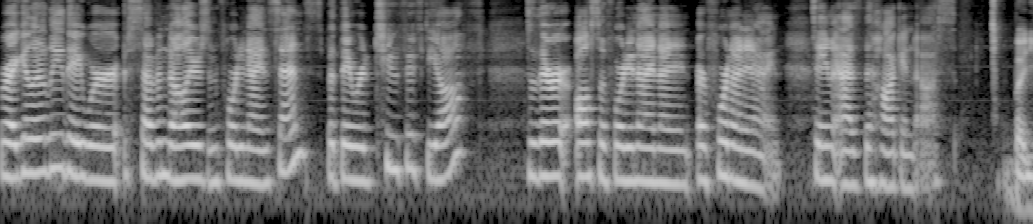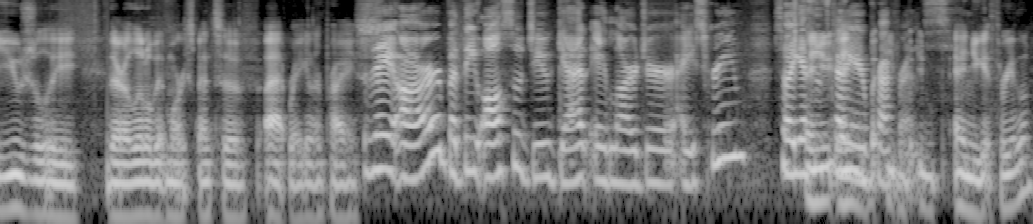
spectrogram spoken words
Regularly, they were seven dollars and forty nine cents, but they were two fifty off. So they were also forty nine nine or four ninety nine, same as the Haagen Dazs. But usually they're a little bit more expensive at regular price. They are, but they also do get a larger ice cream. So I guess And it's kind of your but preference. and you get three of them.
